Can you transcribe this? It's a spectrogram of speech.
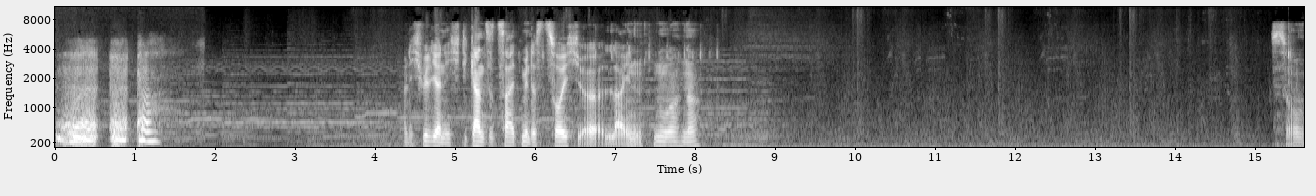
Weil ich will ja nicht die ganze Zeit mir das Zeug äh, leihen, nur, ne? So.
